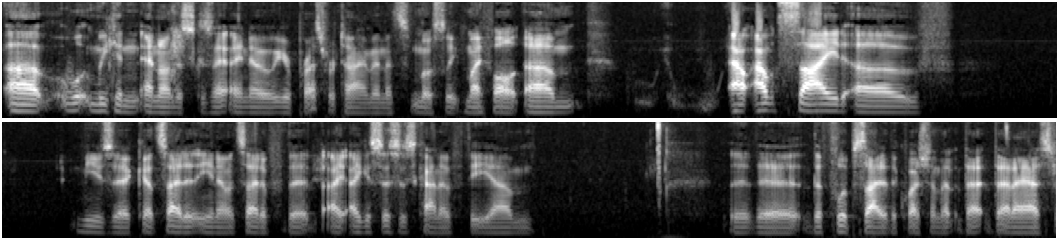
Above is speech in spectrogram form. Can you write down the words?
Uh, we can end on this because I, I, know you're pressed for time, and it's mostly my fault. Um, outside of music, outside of you know, outside of the, I, I guess this is kind of the um, the, the the flip side of the question that, that, that I asked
